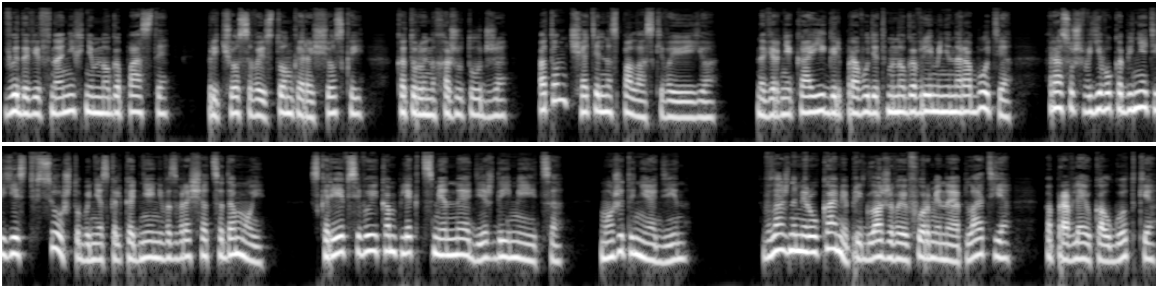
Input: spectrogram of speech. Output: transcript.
выдавив на них немного пасты, причесываюсь тонкой расческой, которую нахожу тут же, потом тщательно споласкиваю ее. Наверняка Игорь проводит много времени на работе, раз уж в его кабинете есть все, чтобы несколько дней не возвращаться домой. Скорее всего, и комплект сменной одежды имеется. Может, и не один. Влажными руками приглаживая форменное платье, поправляю колготки,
